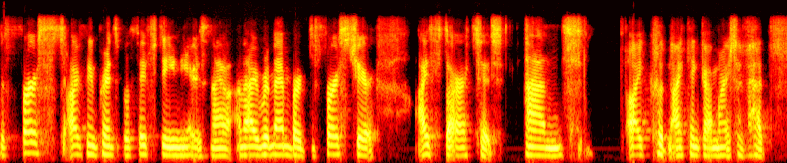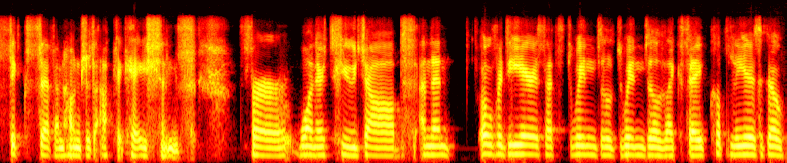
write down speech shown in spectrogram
the first, I've been principal 15 years now, and I remember the first year I started, and I couldn't. I think I might have had six, seven hundred applications for one or two jobs, and then over the years that's dwindled, dwindled. Like say a couple of years ago,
